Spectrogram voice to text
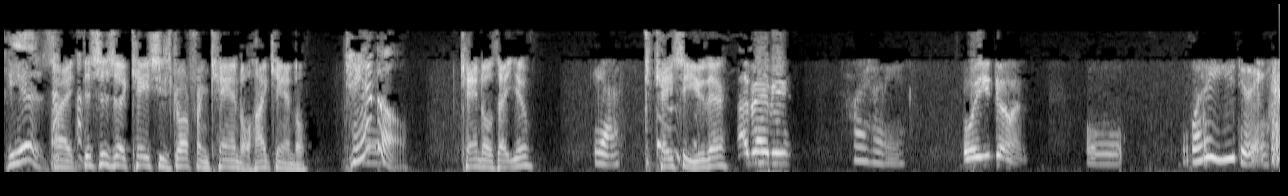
He is. All right, this is uh, Casey's girlfriend, Candle. Hi, Candle. Candle. Candle, is that you? Yes. Casey, you there? Hi, baby. Hi, honey. What are you doing? What are you doing?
